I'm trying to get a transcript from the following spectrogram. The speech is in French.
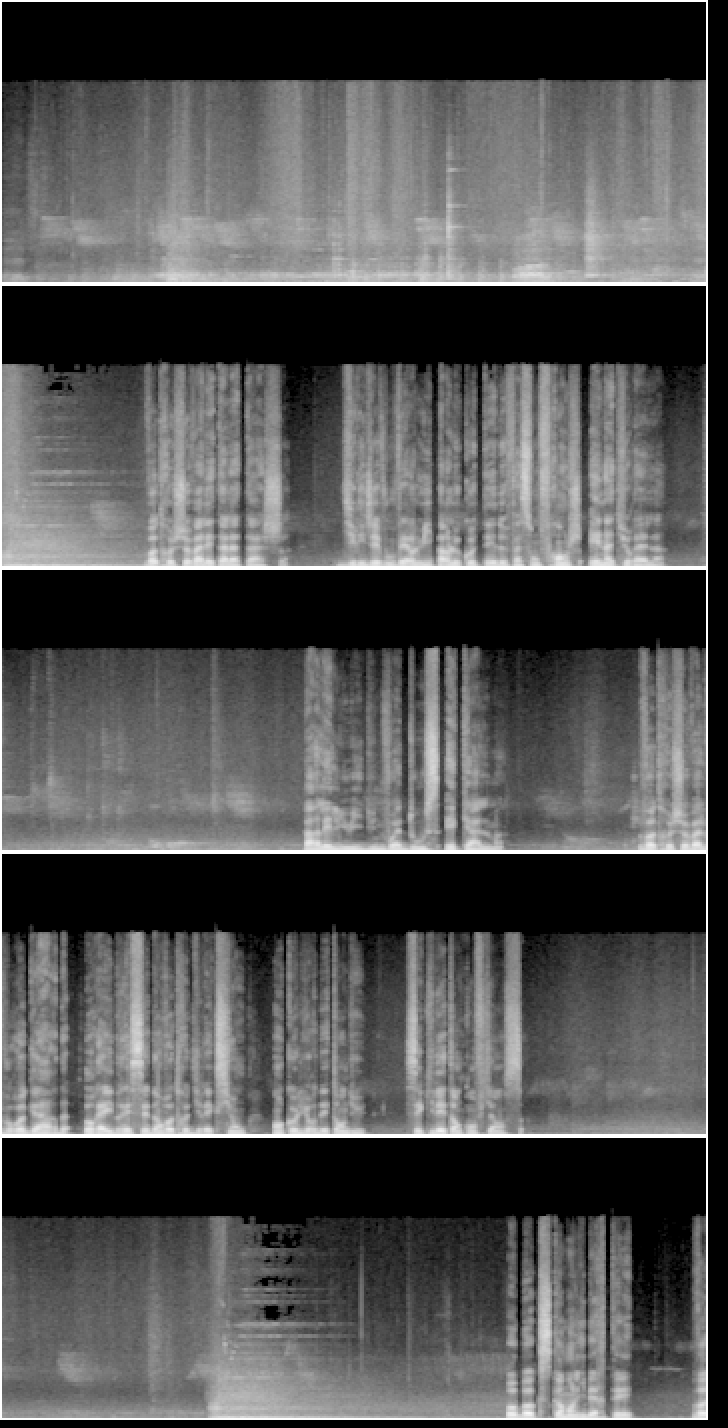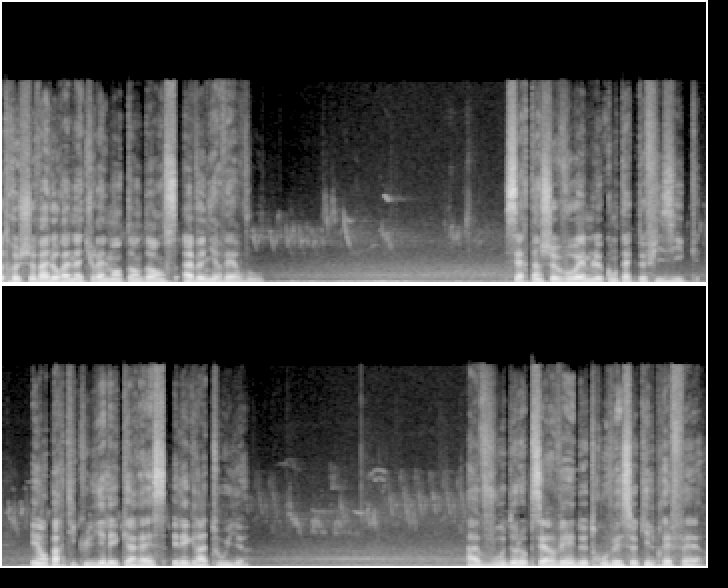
Votre cheval est à la tâche. Dirigez-vous vers lui par le côté de façon franche et naturelle. Parlez-lui d'une voix douce et calme. Votre cheval vous regarde, oreille dressée dans votre direction, encolure détendue, c'est qu'il est en confiance. Au box comme en liberté, votre cheval aura naturellement tendance à venir vers vous. Certains chevaux aiment le contact physique, et en particulier les caresses et les gratouilles. À vous de l'observer et de trouver ce qu'il préfère.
